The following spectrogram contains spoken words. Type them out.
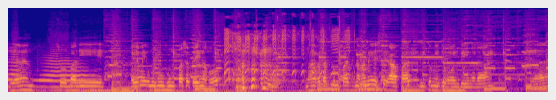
Ayan. So, bali, ayan may umugugong pa sa tenga ko. Makakatatlong pad na kami, este apat. Dito medyo konti na lang. Ayan.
